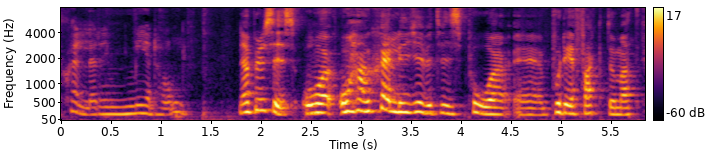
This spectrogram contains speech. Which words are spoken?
skäller i medhåll. Ja precis. Och, och han skäller givetvis på, eh, på det faktum att,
